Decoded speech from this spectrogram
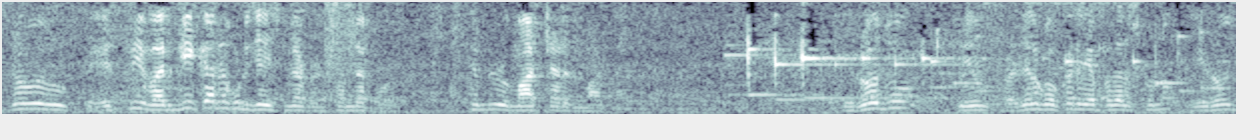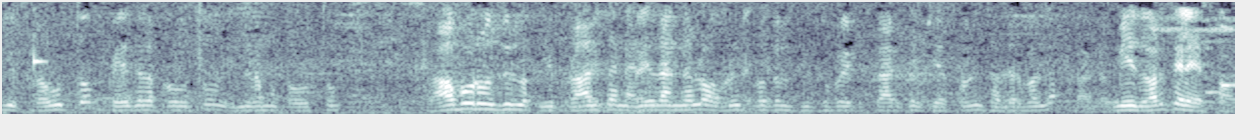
ఈరోజు ఎస్సీ వర్గీకరణ కూడా చేసినటువంటి సందర్భంలో అసెంబ్లీలో మాట్లాడేది మాట. ఈరోజు మేము ప్రజలకు ఒక్కటే చెప్పదలుచుకున్నాం. ఈరోజు ఈ ప్రభుత్వం పేదల ప్రభుత్వం ఇంద్రమ్మ ప్రభుత్వం రాబో రోజుల్లో ఈ ప్రాంతాన్ని అన్ని రంగాల్లో అభివృద్ధి పథకాలు తీసుకుపోయే కార్యక్రమం చేస్తామని సందర్భంగా మీ ద్వారా తెలియజేస్తాము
